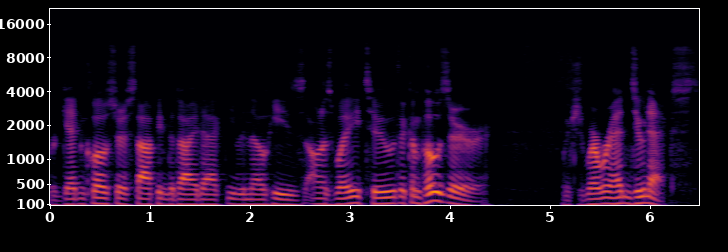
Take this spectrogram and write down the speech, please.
we're getting closer to stopping the Didact, even though he's on his way to the Composer, which is where we're heading to next.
